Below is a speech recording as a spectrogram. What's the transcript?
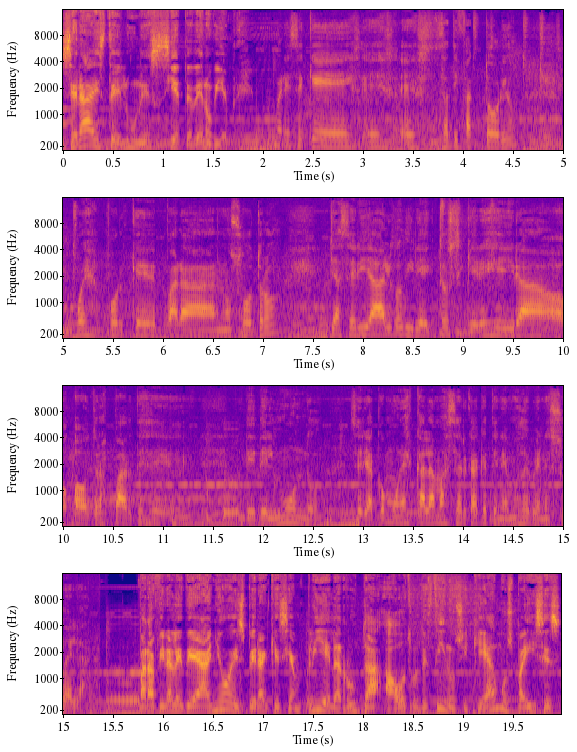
Será este lunes 7 de noviembre. Parece que es, satisfactorio, pues porque para nosotros ya sería algo directo si quieres ir a, otras partes del mundo. Sería como una escala más cerca que tenemos de Venezuela. Para finales de año esperan que se amplíe la ruta a otros destinos y que ambos países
